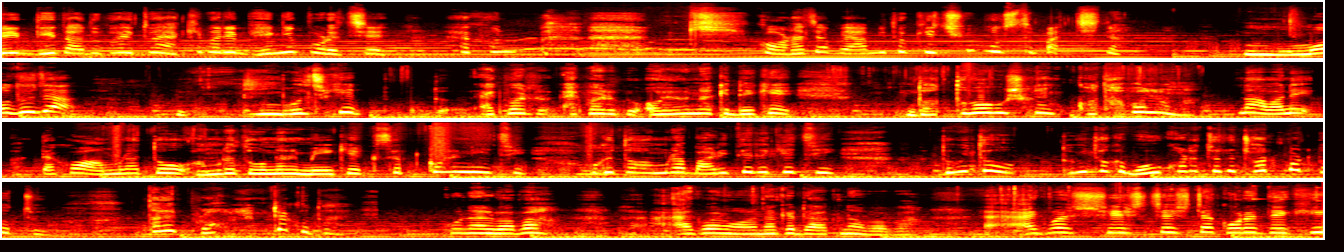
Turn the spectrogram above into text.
রিদ্ধি দাদুভাই তো একেবারে ভেঙে পড়েছে। এখন কি করা যাবে আমি তো কিছুই বুঝতে পারছি না। মধুজা বলছি কি একবার একবার অয়নাকে ডেকে দত্তবাবুর সঙ্গে কথা বলো না। না মানে দেখো আমরা তো আমরা তো ওনার মেয়েকে অ্যাকসেপ্ট করে নিয়েছি। ওকে তো আমরা বাড়িতে রেখেছি। তুমি তো তুমি তো ওকে বউ করার জন্য ছটপট করছ। তাহলে প্রবলেমটা কোথায়? কুনাল বাবা একবার অয়নাকে ডাক না বাবা। একবার শেষ চেষ্টা করে দেখি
